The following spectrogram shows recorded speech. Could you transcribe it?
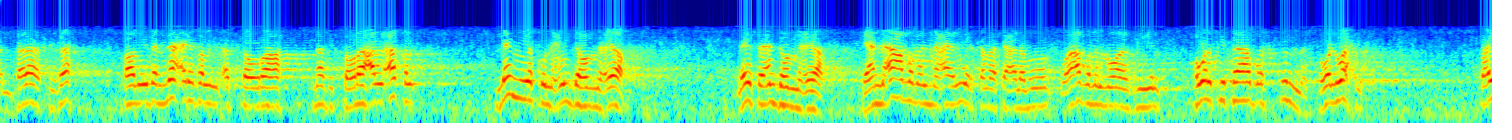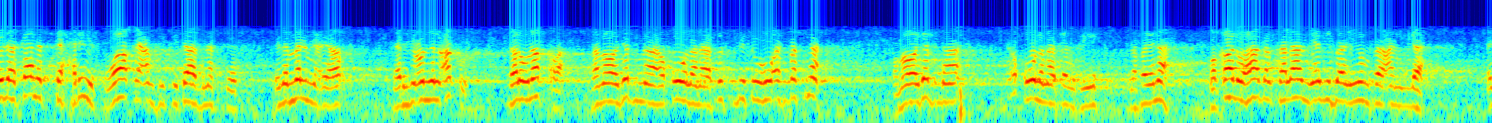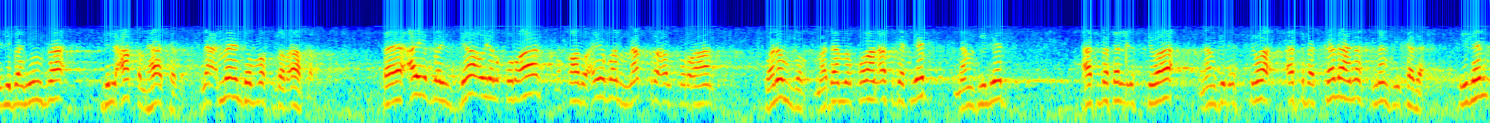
الفلاسفة قالوا إذا نعرض التوراة ما في التوراة على العقل لم يكن عندهم معيار ليس عندهم معيار لأن أعظم المعايير كما تعلمون وأعظم الموازين هو الكتاب والسنة هو الوحي. فإذا كان التحريف واقعا في الكتاب نفسه إذا ما المعيار؟ يرجعون للعقل. قالوا نقرأ فما وجدنا عقولنا تثبته أثبتناه وما وجدنا عقولنا تنفيه نفيناه. وقالوا هذا الكلام يجب أن ينفى عن الله يجب أن ينفى بالعقل هكذا. لا ما عندهم مصدر آخر. فأيضا جاءوا إلى القرآن وقالوا أيضا نقرأ القرآن وننظر. ما دام القرآن أثبت يد ننفي اليد. أثبت الاستواء ننفي الاستواء. أثبت كذا ننفي كذا. إذا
